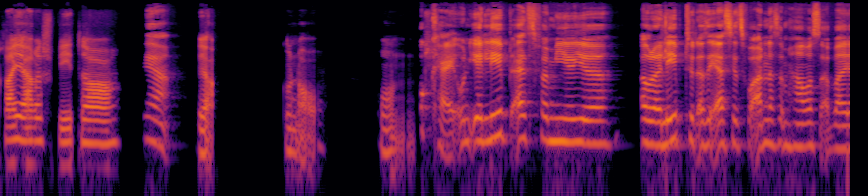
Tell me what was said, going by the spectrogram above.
drei Jahre später. Ja. Ja, genau. Und okay, und ihr lebt als Familie oder lebtet, also er ist jetzt woanders im Haus, aber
